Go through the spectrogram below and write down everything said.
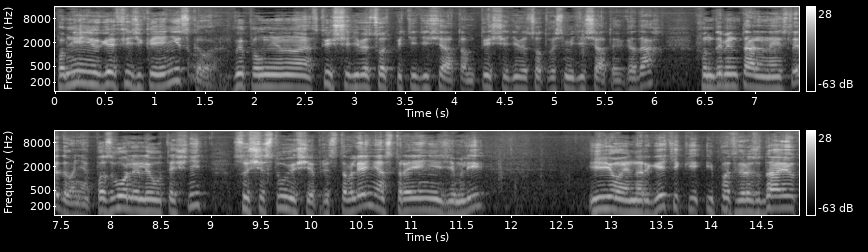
По мнению геофизика Яницкого, выполненное в 1950-1980-х годах фундаментальные исследования позволили уточнить существующее представление о строении Земли ее энергетики и подтверждают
